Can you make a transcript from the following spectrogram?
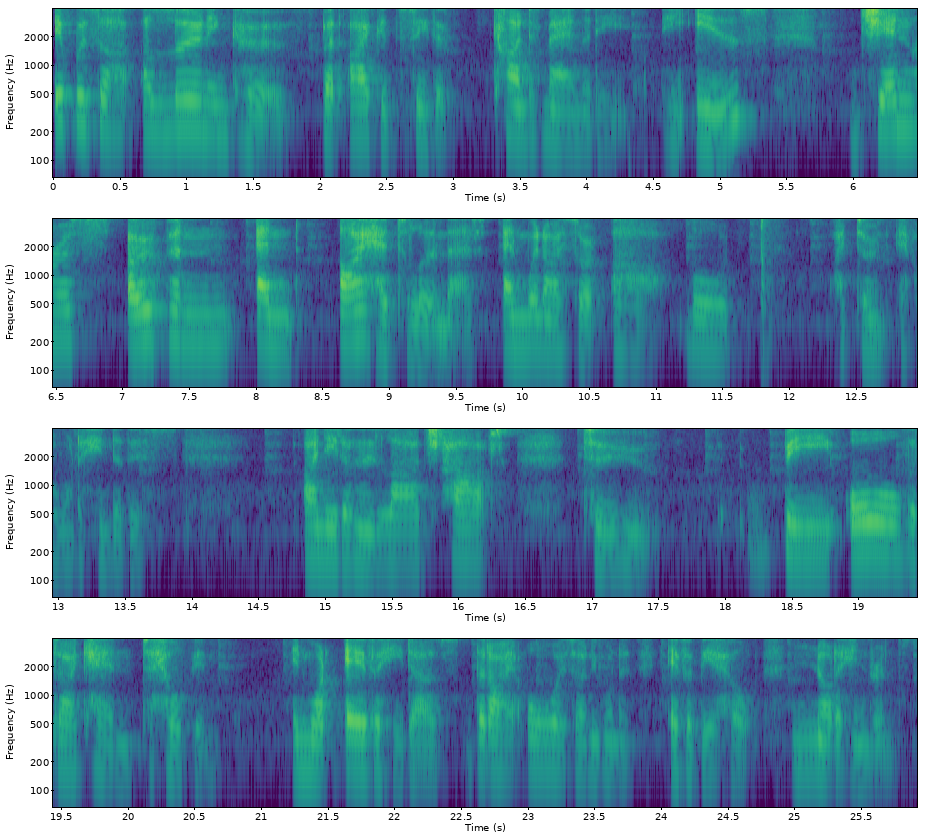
it was a, a learning curve, but I could see the kind of man that he, he is generous, open, and I had to learn that. And when I saw, oh, Lord, I don't ever want to hinder this. I need an enlarged heart to be all that I can to help him. in whatever he does, that I always only want to ever be a help, not a hindrance.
